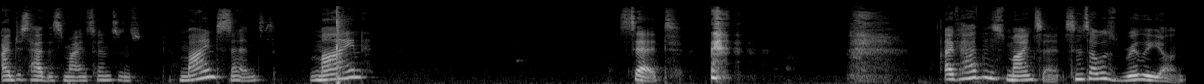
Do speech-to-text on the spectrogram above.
I've just had this mindset since mind sense, mind set. I've had this mindset since I was really young,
